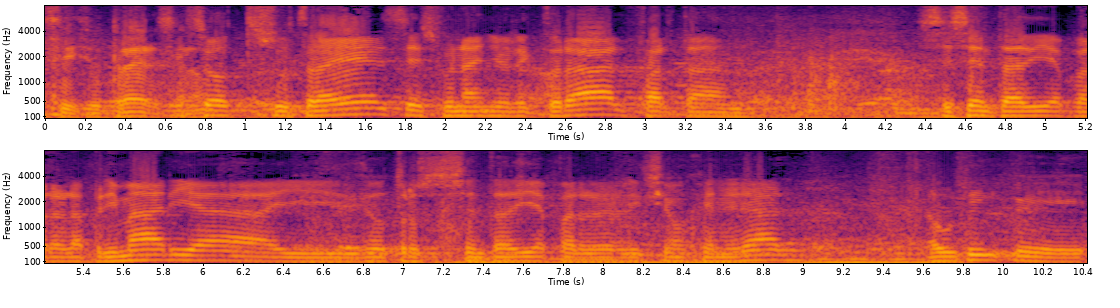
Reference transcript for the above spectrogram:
sí, sustraerse, ¿no? sustraerse, es un año electoral, faltan 60 días para la primaria y otros 60 días para la elección general. Agustín, eh,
